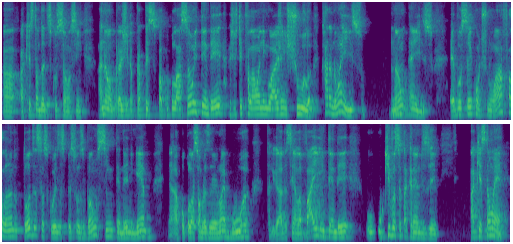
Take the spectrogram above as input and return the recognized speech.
a, a questão da discussão, assim, ah não, para a população entender, a gente tem que falar uma linguagem chula. Cara, não é isso, não uhum. é isso. É você continuar falando todas essas coisas, as pessoas vão sim entender, ninguém, é, a população brasileira não é burra, tá ligado? Assim, ela vai entender o, o que você está querendo dizer. A questão é,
